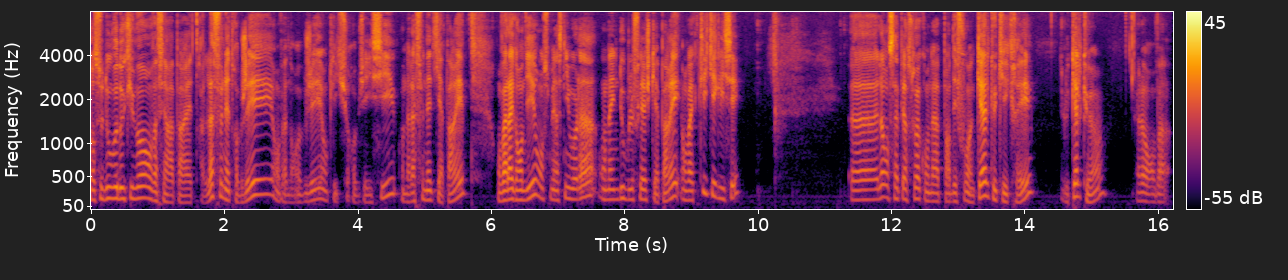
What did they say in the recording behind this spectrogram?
Dans ce nouveau document, on va faire apparaître la fenêtre objet, on va dans objet, on clique sur objet ici, on a la fenêtre qui apparaît, on va l'agrandir, on se met à ce niveau-là, on a une double flèche qui apparaît, on va cliquer glisser. Euh, là on s'aperçoit qu'on a par défaut un calque qui est créé, le calque 1. Alors on va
